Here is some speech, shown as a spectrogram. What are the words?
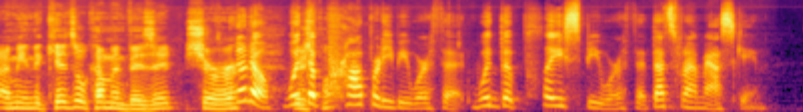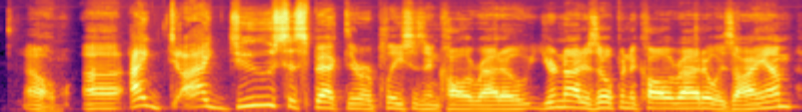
I mean the kids will come and visit, sure. No, no. Would There's the pl- property be worth it? Would the place be worth it? That's what I'm asking. Oh, uh, I I do suspect there are places in Colorado. You're not as open to Colorado as I am.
